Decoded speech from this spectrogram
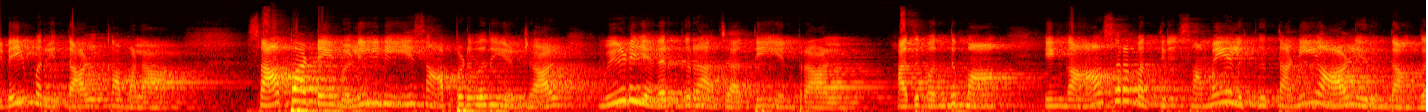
இடைமறித்தாள் கமலா. சாப்பாட்டை வெளியிலேயே சாப்பிடுவது என்றால் வீடு எதற்கு ராஜாத்தி என்றாள். அது வந்துமா? எங்க ஆசிரமத்தில் சமையலுக்கு தனி ஆள் இருந்தாங்க.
